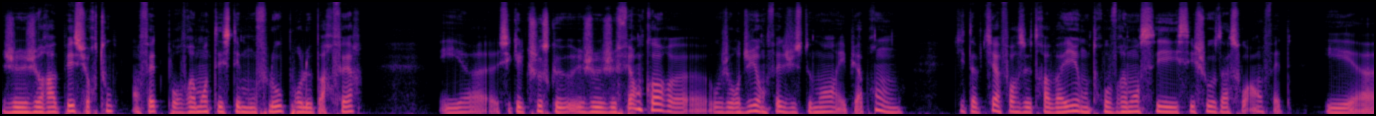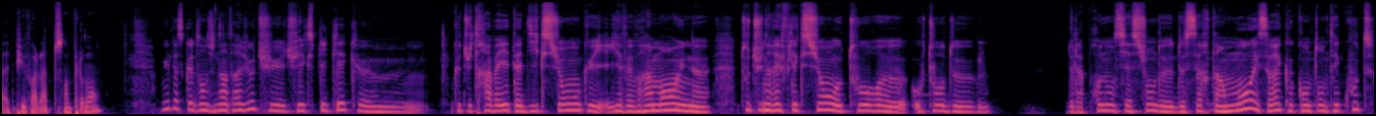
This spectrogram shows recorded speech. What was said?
Je, je rappais sur tout, en fait, pour vraiment tester mon flow, pour le parfaire. Et euh, c'est quelque chose que je, je fais encore euh, aujourd'hui, en fait, justement. Et puis après, on, petit à petit, à force de travailler, on trouve vraiment ces, ces choses à soi, en fait. Et euh, puis voilà, tout simplement. Oui, parce que dans une interview, tu, tu expliquais que, que tu travaillais ta diction, qu'il y avait vraiment une, toute une réflexion autour, euh, autour de, de la prononciation de, de certains mots. Et c'est vrai que quand on t'écoute,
